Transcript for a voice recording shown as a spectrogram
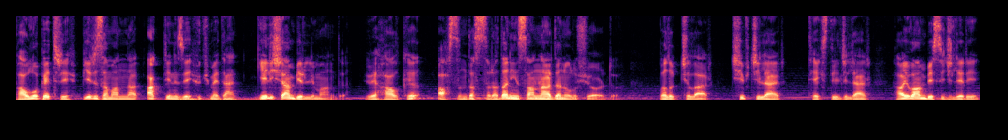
Pavlo Petri bir zamanlar Akdeniz'e hükmeden, gelişen bir limandı ve halkı aslında sıradan insanlardan oluşuyordu. Balıkçılar, çiftçiler, tekstilciler, hayvan besicileri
